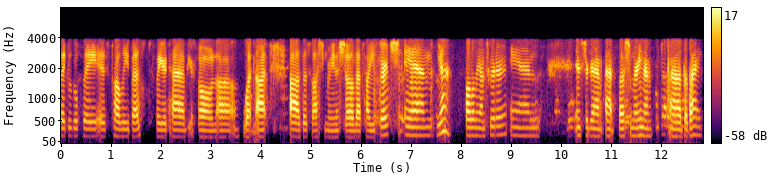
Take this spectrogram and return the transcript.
but Google Play is probably best for your tab, your phone, uh, whatnot. Uh, the Sasha Marina Show. That's how you search. And yeah, follow me on Twitter and Instagram at Sasha Marina. Uh, bye bye.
